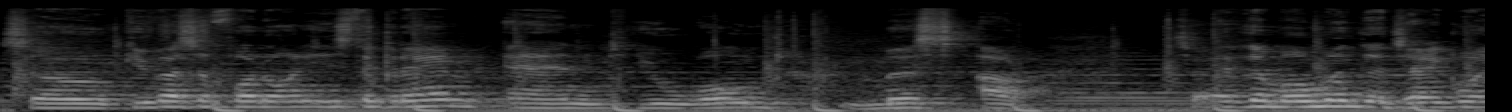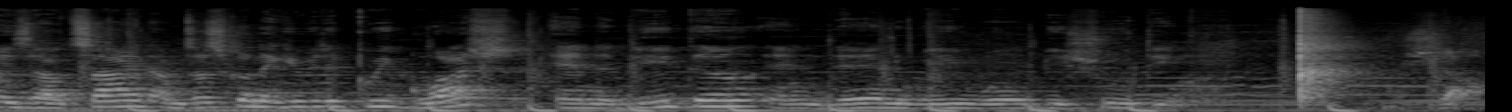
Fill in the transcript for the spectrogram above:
So give us a follow on Instagram and you won't miss out. So at the moment, the Jaguar is outside. I'm just gonna give it a quick wash and a detail and then we will be shooting. Ciao.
